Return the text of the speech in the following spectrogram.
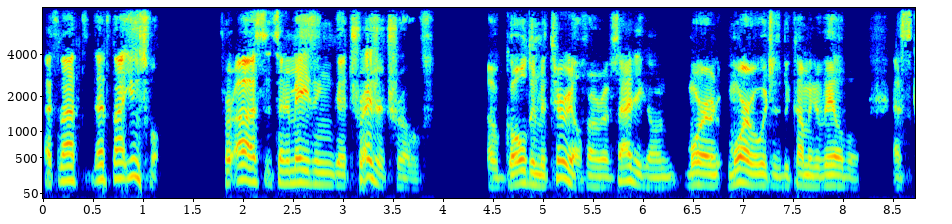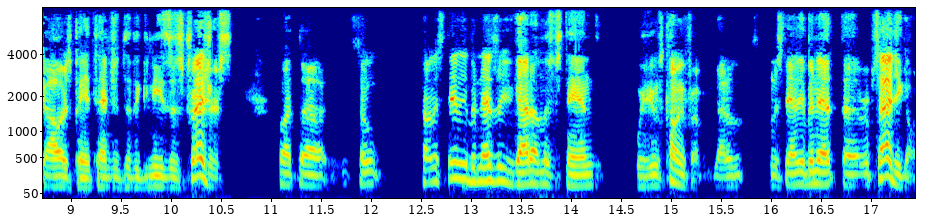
That's not that's not useful. For us, it's an amazing uh, treasure trove of golden material from Rav Saadia Gaon, more more of which is becoming available as scholars pay attention to the Geniza's treasures. But uh, so to understand Ibn Ezra, you've got to understand where he was coming from. You've got to understand Ibn uh, Rav Saadia Gaon.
